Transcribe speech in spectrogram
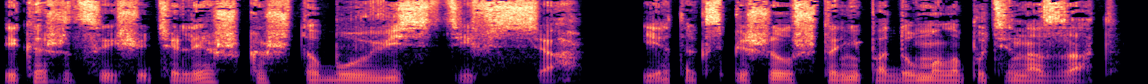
и, кажется, еще тележка, чтобы увезти все. Я так спешил, что не подумал о пути назад.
